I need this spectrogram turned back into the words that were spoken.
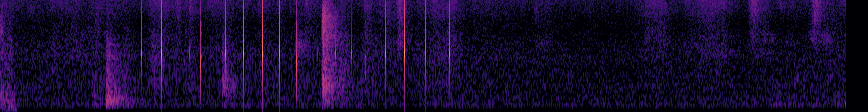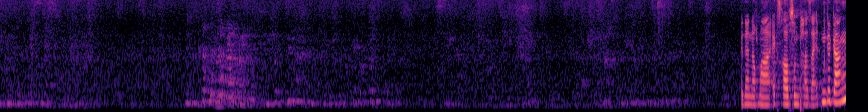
Bin dann nochmal extra auf so ein paar Seiten gegangen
